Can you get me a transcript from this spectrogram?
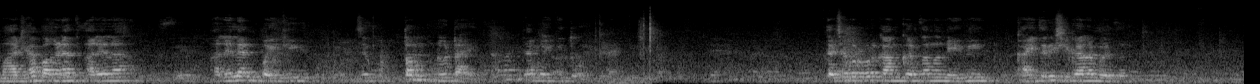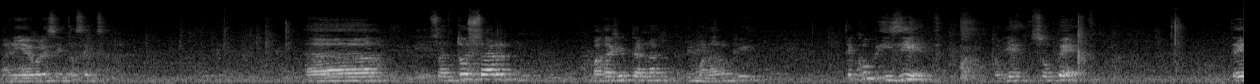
माझ्या बघण्यात आलेला आलेल्यांपैकी जे उत्तम नट आहे त्यापैकी तो एक आहे. त्याच्याबरोबर काम करताना नेहमी काहीतरी शिकायला मिळतं. आणि यावेळेसही तसंच. झालं संतोष सर मगाशी त्यांना मी म्हणालो की ते खूप इझी आहेत. म्हणजे सोपे आहेत. ते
